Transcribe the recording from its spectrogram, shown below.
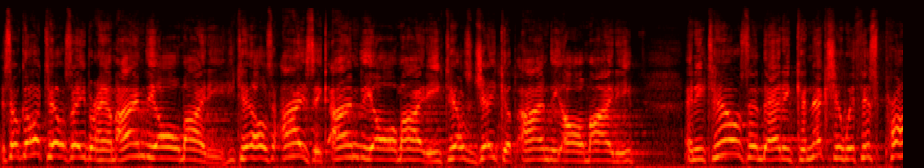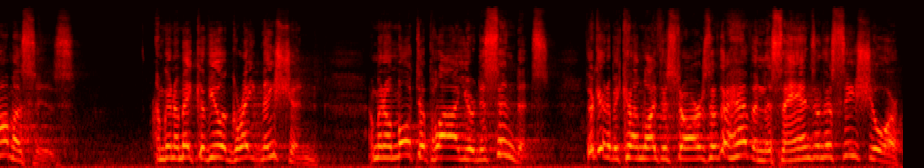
And so God tells Abraham, I'm the Almighty. He tells Isaac, I'm the Almighty. He tells Jacob, I'm the Almighty. And he tells them that in connection with his promises. I'm going to make of you a great nation. I'm going to multiply your descendants. They're going to become like the stars of the heaven, the sands of the seashore.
